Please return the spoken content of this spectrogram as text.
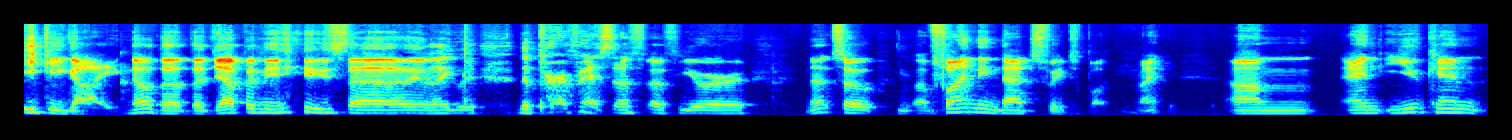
ikigai you know the the japanese uh like the purpose of of your you know? so uh, finding that sweet spot right um and you can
